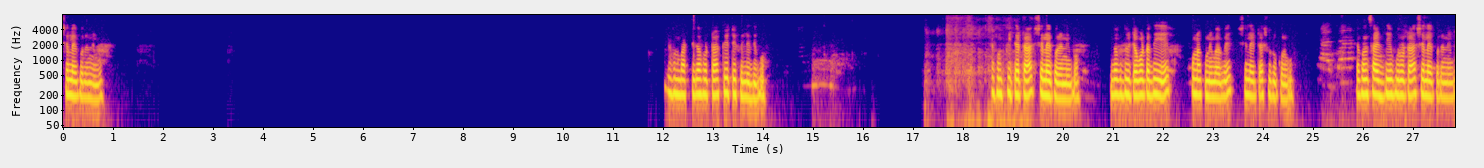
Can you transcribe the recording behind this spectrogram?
সেলাই করে নেব। এখন বাড়তি কাপড়টা কেটে ফেলে দিব। এখন ফিতাটা সেলাই করে নিব। এভাবে দুইটা বটা দিয়ে কোনাকুনি ভাবে সেলাইটা শুরু করব। এখন সাইড দিয়ে পুরোটা সেলাই করে নেব।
